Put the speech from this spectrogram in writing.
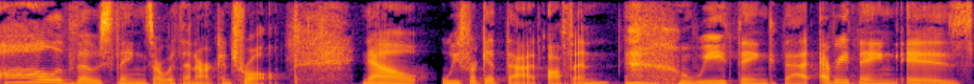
all of those things are within our control. Now, we forget that often. we think that everything is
